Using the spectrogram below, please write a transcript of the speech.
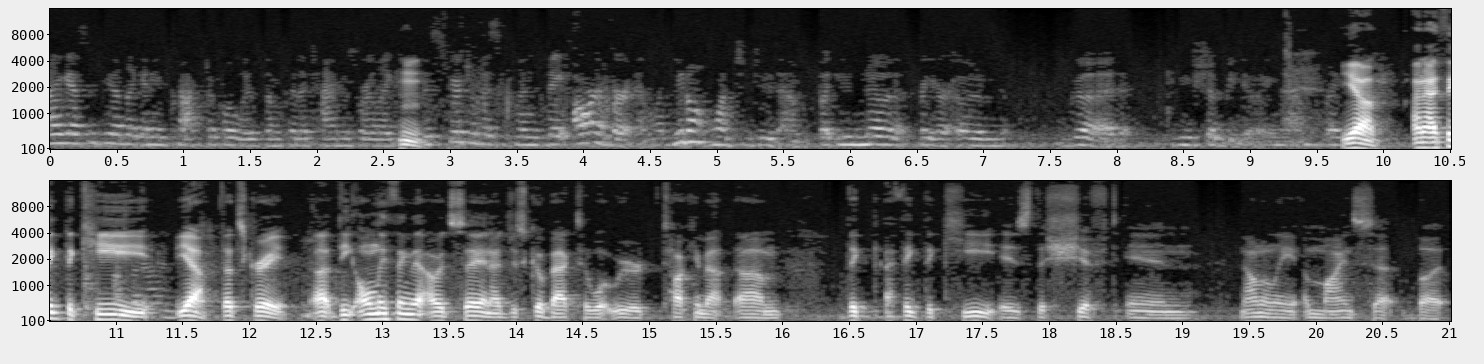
I guess if you had like any practical wisdom for the times where like Hmm. the spiritual disciplines they are a burden. Like we don't want to do them, but you know that for your own good, you should be doing them. Like, Yeah, and I think the key, Up and down. yeah, that's great. Uh, the only thing that I would say, and I just go back to what we were talking about, um, the, I think the key is the shift in not only a mindset but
